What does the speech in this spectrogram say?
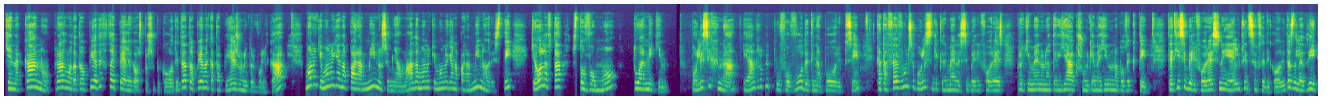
και να κάνω πράγματα τα οποία δεν θα τα επέλεγα ως προσωπικότητα, τα οποία με καταπιέζουν υπερβολικά, μόνο και μόνο για να παραμείνω σε μια ομάδα, μόνο και μόνο για να παραμείνω αρεστή και όλα αυτά στο βωμό του ανήκειν. Πολύ συχνά οι άνθρωποι που φοβούνται την απόρριψη καταφεύγουν σε πολύ συγκεκριμένες συμπεριφορές προκειμένου να ταιριάξουν και να γίνουν αποδεκτοί. Τέτοιες συμπεριφορές είναι η έλλειψη της αυθεντικότητας, δηλαδή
